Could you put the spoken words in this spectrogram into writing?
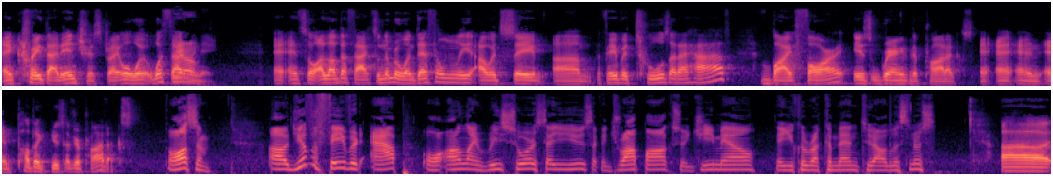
and create that interest, right? Well, what's that, Yeah. Rene? And, and so I love the fact. So number one, definitely, I would say um, the favorite tools that I have by far is wearing the products and, and, and public use of your products. Awesome. Uh, do you have a favorite app or online resource that you use, like a Dropbox or Gmail, that you could recommend to our listeners? Uh,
